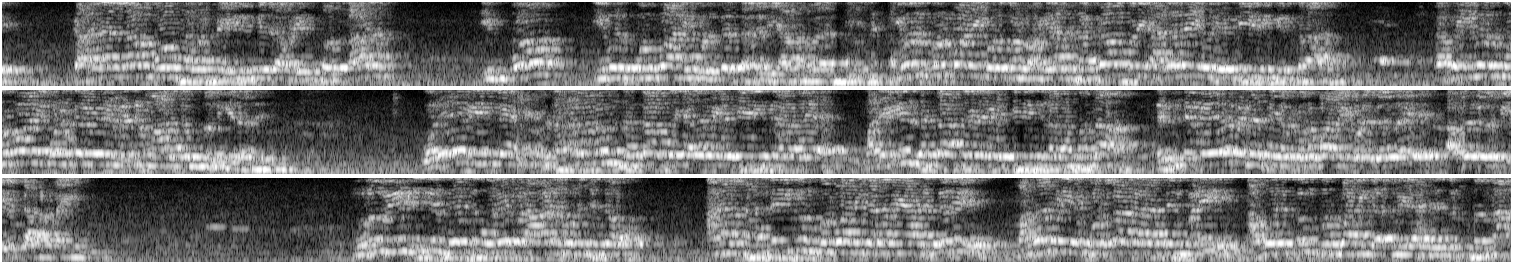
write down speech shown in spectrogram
கடனெல்லாம் போக அவர்கிட்ட இருக்குது அப்படின்னு சொன்னால் இப்போ இவர் குர்பானி கொடுக்க தகுதியானவர். இவர் குர்பானி கொடுக்கணும். ஏன்னா சக்காத்துடைய அளவை இவர் எட்டி இருக்கின்றார். அப்ப இவர் குர்பானி கொடுக்க வேண்டும் என்று மார்க்கம் சொல்கிறது. ஒரே வீட்டுல அதையும் சட்டாத்திரையில வெட்டியிருக்கிறான்னு சொன்னா ரெண்டு பேரும் என்ன செய்யற குர்பானை கொடுக்கிறது? அவர்களுக்கு இரு கடமை. முழு வீட்டுக்கு சேர்த்து ஒரே ஒரு ஆடு கொடுத்துட்டோம். ஆனால் தந்தைக்கும் குர்பானி கடமையாக இருக்குது. மகனுடைய பொருளாதாரத்தின்படி அவருக்கும் குர்பானி கடமையாக இருக்குன்னு சொன்னா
